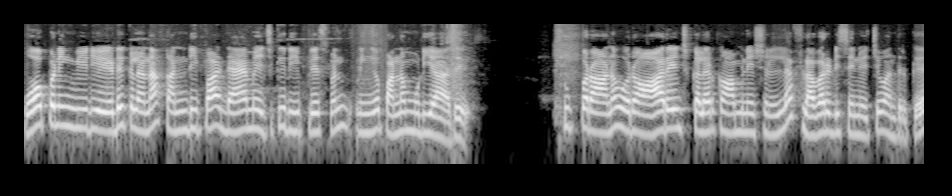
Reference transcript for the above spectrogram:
ஓப்பனிங் வீடியோ எடுக்கலைன்னா கண்டிப்பாக டேமேஜ்க்கு ரீப்ளேஸ்மெண்ட் நீங்கள் பண்ண முடியாது. சூப்பரான ஒரு ஆரேஞ்ச் கலர் காம்பினேஷனில் ஃப்ளவர் டிசைன் வச்சு வந்திருக்கு.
